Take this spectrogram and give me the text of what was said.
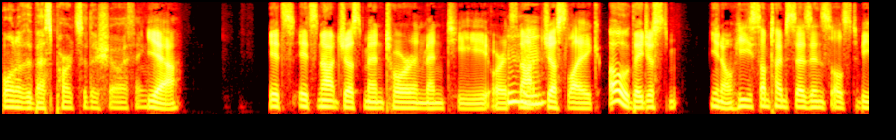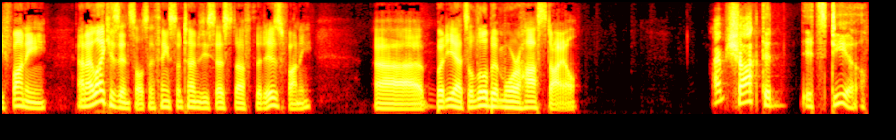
one of the best parts of the show, I think. Yeah. It's it's not just mentor and mentee, or it's not Mhm. just like, oh, they just you know, he sometimes says insults to be funny. And I like his insults. I think sometimes he says stuff that is funny. Uh, but yeah, it's a little bit more hostile. I'm shocked that it's Dio.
